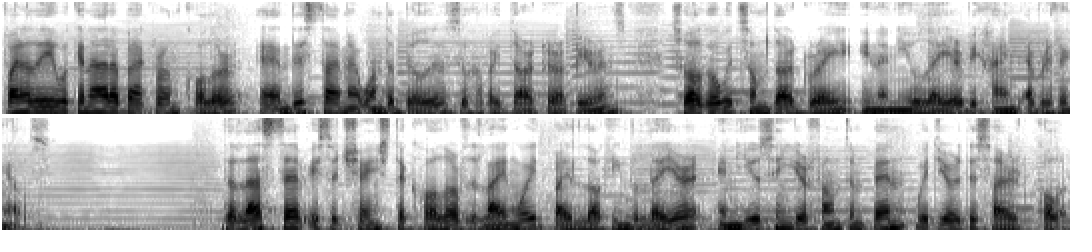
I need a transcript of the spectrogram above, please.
Finally, we can add a background color and this time I want the buildings to have a darker appearance, so I'll go with some dark gray in a new layer behind everything else. The last step is to change the color of the line weight by locking the layer and using your fountain pen with your desired color.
